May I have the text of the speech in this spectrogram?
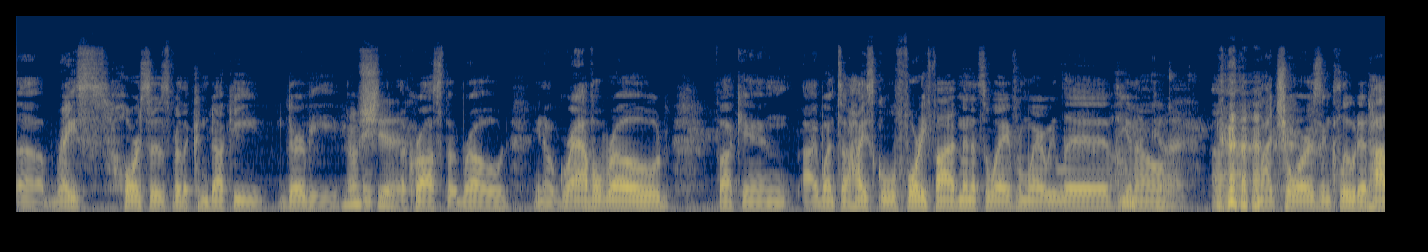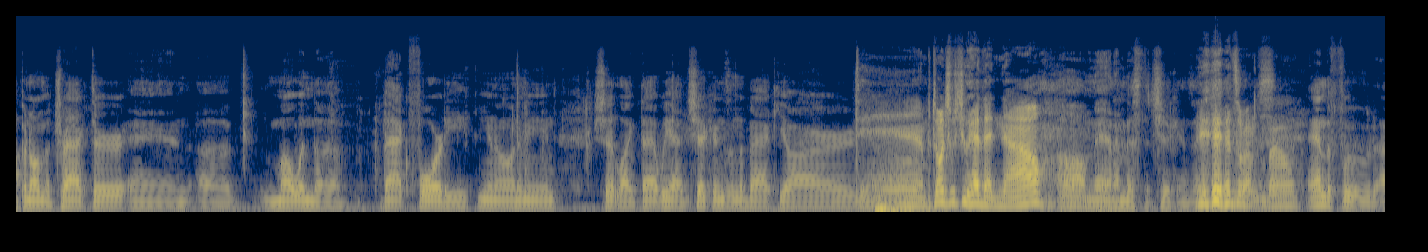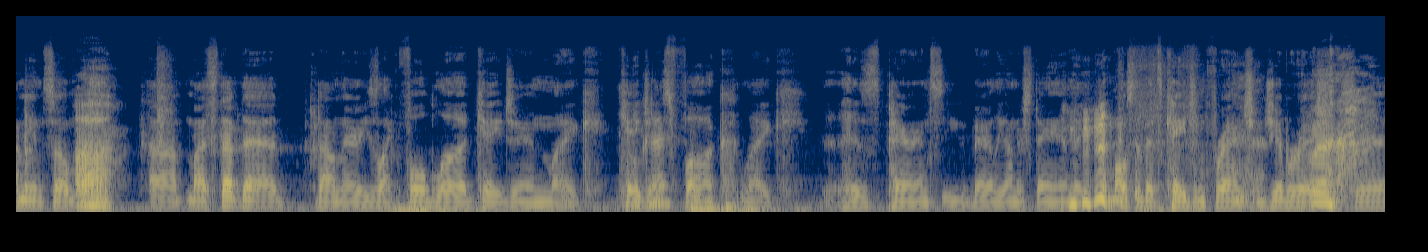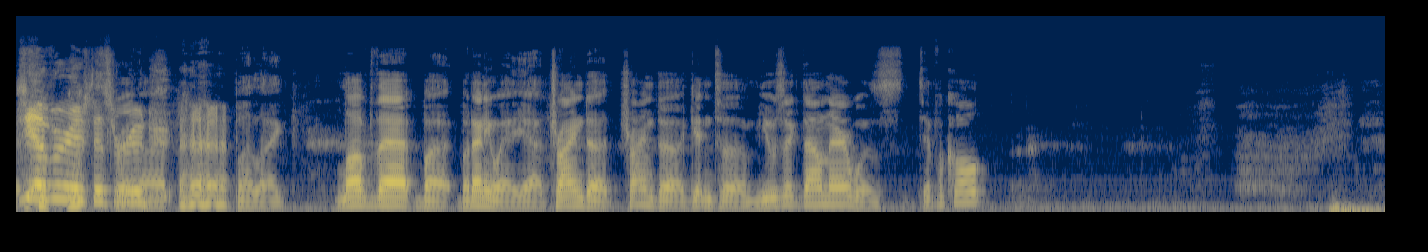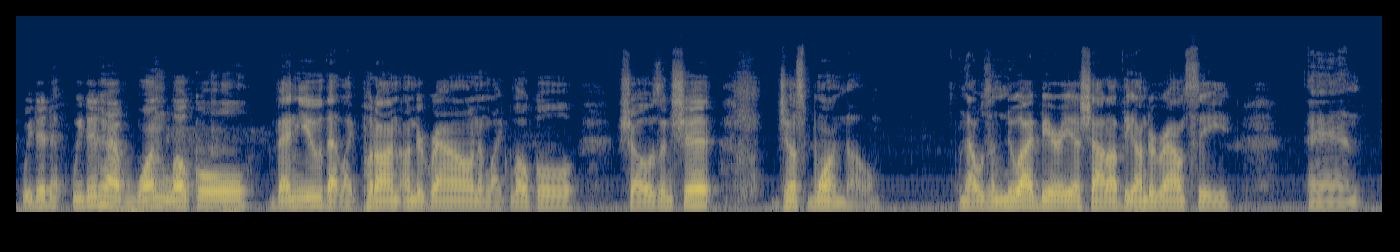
uh, race horses for the Kentucky Derby. No shit. Across the road, you know, gravel road. Fucking, I went to high school 45 minutes away from where we lived. Oh you my know, God. uh, my chores included hopping on the tractor and uh, mowing the back 40. You know what I mean? Shit like that. We had chickens in the backyard. you know. Damn, don't you wish you had that now? Oh man, I miss the chickens. That's what I'm saying. And the food. I mean, so Ugh. um, my stepdad down there, he's like full blood Cajun, like Cajun Okay. as fuck. Like his parents, you could barely understand. They, most of it's Cajun French and gibberish and shit. Gibberish, that's rude. up. But like, loved that. But but anyway, yeah, trying to trying to get into music down there was difficult. We did we did have one local venue that like put on underground and like local shows and shit. Just one though. And that was in New Iberia. Shout out the Underground Sea. And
